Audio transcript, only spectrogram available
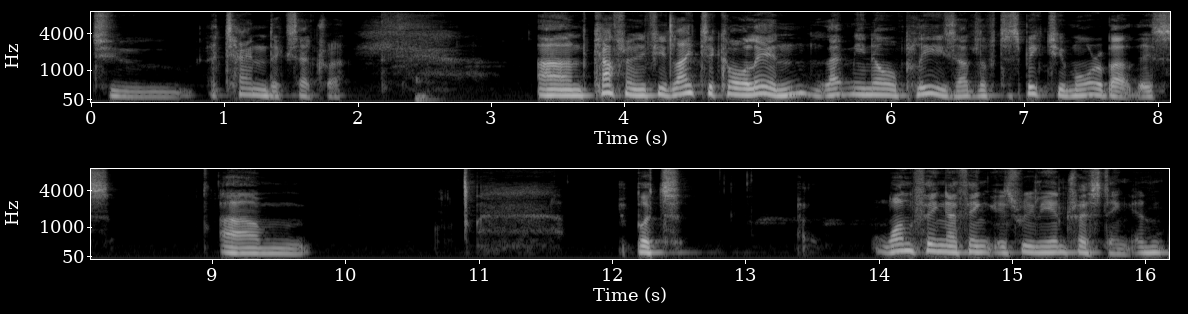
to attend, etc. And Kathryn, if you'd like to call in, let me know, please. I'd love to speak to you more about this. Um, but one thing I think is really interesting, and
